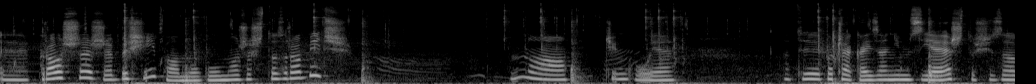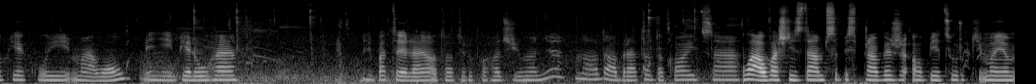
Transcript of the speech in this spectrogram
E, Proszę, żebyś jej pomógł. Możesz to zrobić? No, dziękuję. A ty poczekaj, zanim zjesz, to się zaopiekuj małą. Miej pieluchę. Chyba tyle, o to tylko chodziło, nie? No dobra, to do końca. Wow, właśnie zdałam sobie sprawę, że obie córki mają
